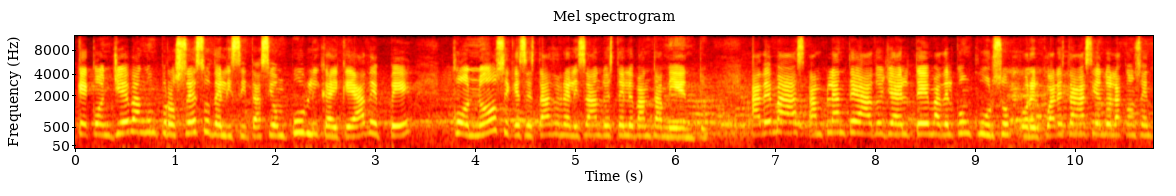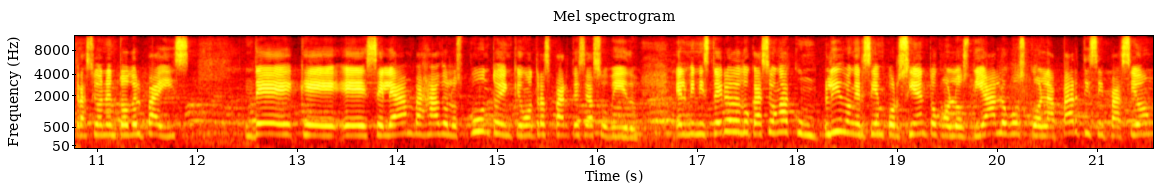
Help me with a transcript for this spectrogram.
que conllevan un proceso de licitación pública y que ADP conoce que se está realizando este levantamiento. Además, han planteado ya el tema del concurso por el cual están haciendo la concentración en todo el país de que eh, se le han bajado los puntos y en que en otras partes se ha subido. El Ministerio de Educación ha cumplido en el 100% con los diálogos, con la participación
